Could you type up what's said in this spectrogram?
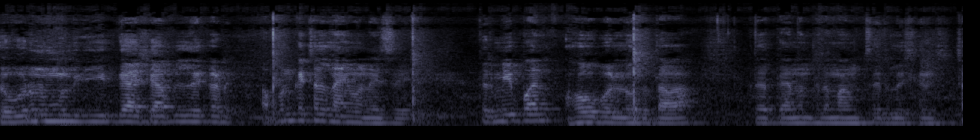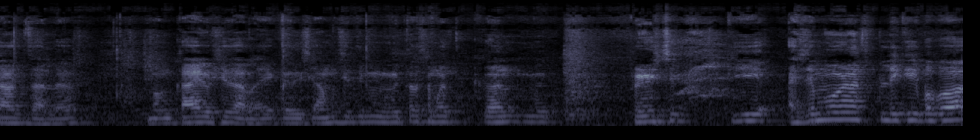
समोरून मुलगी इथे अशी आपल्याकडे आपण कशाला नाही म्हणायचं? तर मी पण हो बोललो होतो तर त्यानंतर मग आमचं रिलेशन स्टार्ट झालं. मग काय विषय झाला एका दिवशी? आमची ती मित्रसमज फ्रेंडशिप की ह्याच्यामुळे असली की बाबा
